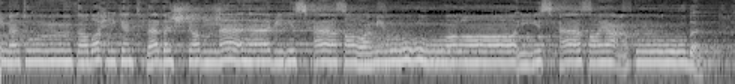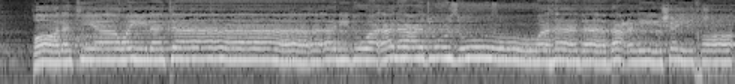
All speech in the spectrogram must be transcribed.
قائمة فضحكت فبشرناها بإسحاق ومن وراء إسحاق يعقوب قالت يا ويلتى ألد وأنا عجوز وهذا بعلي شيخا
